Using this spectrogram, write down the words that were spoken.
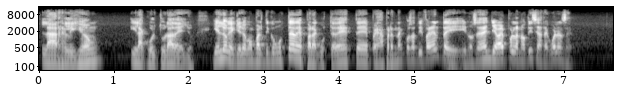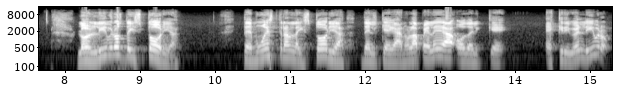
la religión y la cultura de ellos. Y es lo que quiero compartir con ustedes para que ustedes este, pues, aprendan cosas diferentes y, no se dejen llevar por las noticias. Recuérdense, los libros de historia te muestran la historia del que ganó la pelea o del que escribió el libro.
